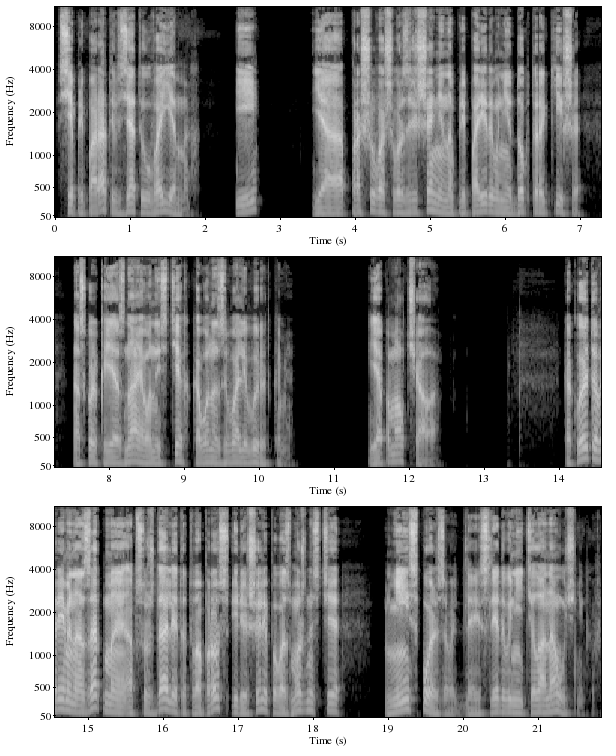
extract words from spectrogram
Все препараты взяты у военных. И я прошу вашего разрешения на препарирование доктора Киши. Насколько я знаю, он из тех, кого называли выродками. Я помолчала. Какое-то время назад мы обсуждали этот вопрос и решили по возможности не использовать для исследований тела научников.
